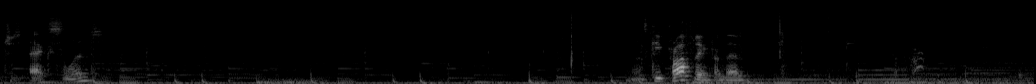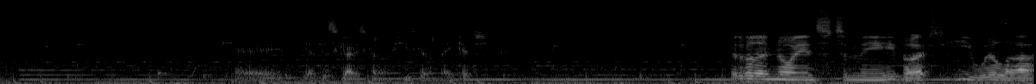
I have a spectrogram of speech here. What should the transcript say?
which is excellent. Let's keep profiting from them. Okay, yeah, this guy's gonna, he's gonna make it. Bit of an annoyance to me, but he will, uh,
